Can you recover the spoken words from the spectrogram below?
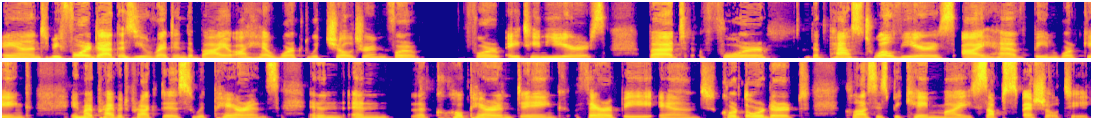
and before that as you read in the bio i have worked with children for for 18 years. But for the past 12 years i have been working in my private practice with parents and and the co-parenting therapy and court ordered classes became my subspecialty.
